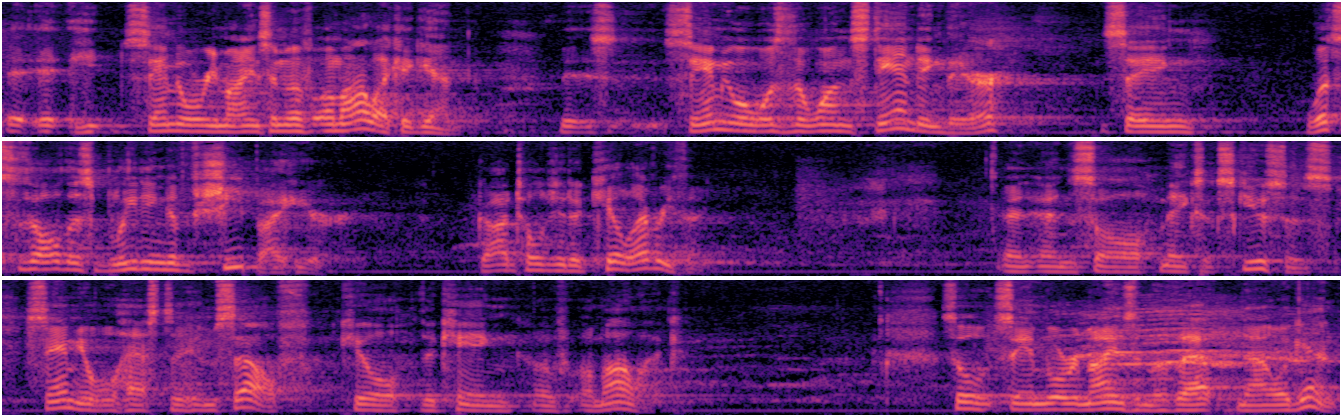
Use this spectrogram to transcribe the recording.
it, it, he, Samuel reminds him of Amalek again. Samuel was the one standing there saying, What's all this bleating of sheep I hear? God told you to kill everything. And, and Saul makes excuses. Samuel has to himself kill the king of Amalek. So Samuel reminds him of that now again.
